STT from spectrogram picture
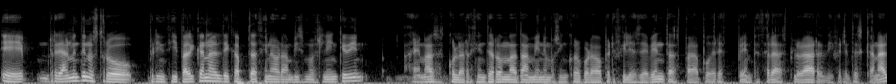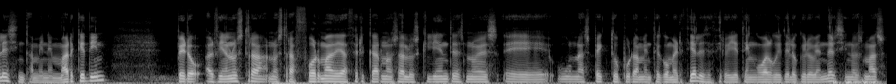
Eh, realmente nuestro principal canal de captación ahora mismo es LinkedIn. Además, con la reciente ronda también hemos incorporado perfiles de ventas para poder empezar a explorar diferentes canales y también en marketing. Pero al final nuestra, nuestra forma de acercarnos a los clientes no es eh, un aspecto puramente comercial, es decir, oye, tengo algo y te lo quiero vender, sino es más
